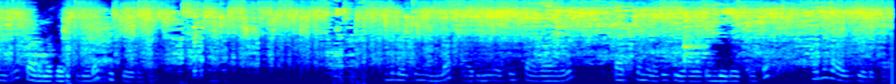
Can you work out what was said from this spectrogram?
നമുക്ക് കടലപ്പരിപ്പ് കൂടെ ഇട്ട് കൊടുക്കാം. ഇതിലേക്ക് നമ്മൾ അരിഞ്ഞു വെച്ച് സവാളയും പച്ചമുളക് ചീരയോടും കൂടി ഇട്ടിട്ട് ഒന്ന് വഴറ്റിയെടുക്കാം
